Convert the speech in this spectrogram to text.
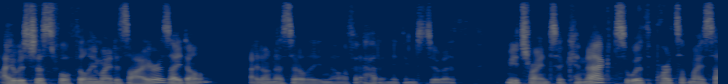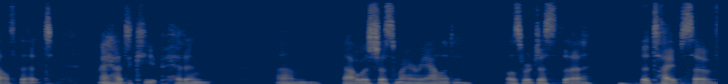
I was just fulfilling my desires. I don't I don't necessarily know if it had anything to do with me trying to connect with parts of myself that I had to keep hidden. Um, that was just my reality. Those were just the the types of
